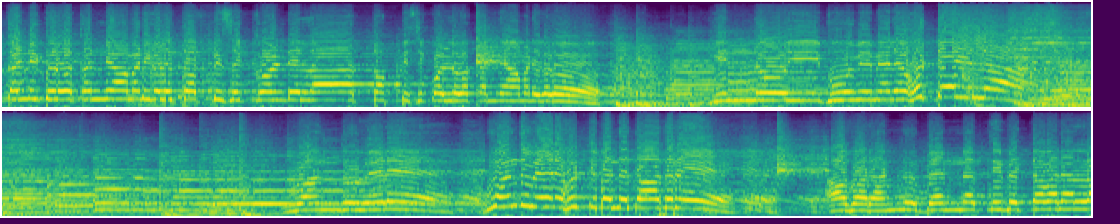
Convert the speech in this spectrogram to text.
ಕಣ್ಣಿಟ್ಟಿರುವ ಕನ್ಯಾಮಣಿಗಳು ತಪ್ಪಿಸಿಕೊಂಡಿಲ್ಲ, ತಪ್ಪಿಸಿಕೊಳ್ಳುವ ಕನ್ಯಾಮಣಿಗಳು. ಇನ್ನೂ ಈ ಭೂಮಿ ಮೇಲೆ ಹುಟ್ಟೇ ಇಲ್ಲ. ಒಂದು ವೇಳೆ ಒಂದು ವೇಳೆ ಹುಟ್ಟಿ ಬಂದದ್ದಾದರೆ ಅವರನ್ನು ಬೆನ್ನತ್ತಿ ಬಿಟ್ಟವನಲ್ಲ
